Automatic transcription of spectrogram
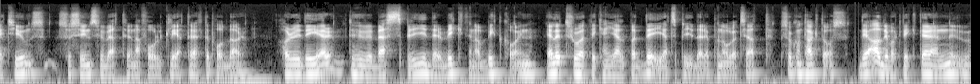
iTunes så syns vi bättre när folk letar efter poddar. Har du idéer till hur vi bäst sprider vikten av bitcoin? Eller tror att vi kan hjälpa dig att sprida det på något sätt? Så kontakta oss. Det har aldrig varit viktigare än nu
